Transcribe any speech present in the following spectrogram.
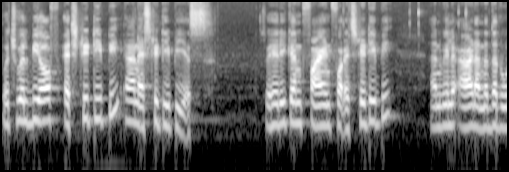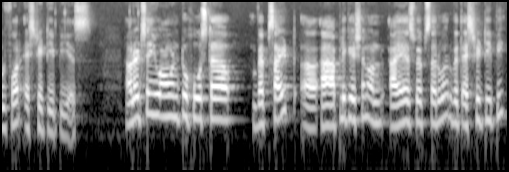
which will be of HTTP and HTTPS. So here you can find for HTTP and we'll add another rule for HTTPS. Now let's say you want to host a website, uh, application on IIS web server with HTTP.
